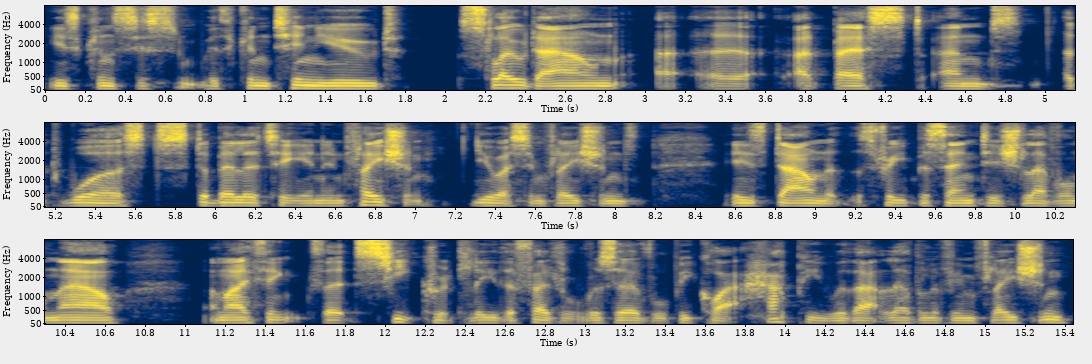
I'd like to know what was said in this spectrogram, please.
is consistent with continued slowdown uh, uh, at best and at worst stability in inflation. US inflation is down at the 3% ish level now. And I think that secretly the Federal Reserve will be quite happy with that level of inflation.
